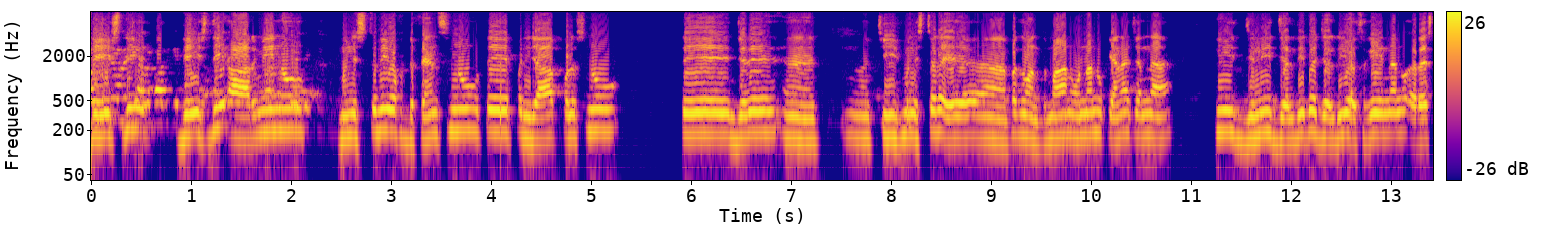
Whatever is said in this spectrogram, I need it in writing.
ਦੇਸ਼ ਦੀ ਦੇਸ਼ ਦੀ ਆਰਮੀ ਨੂੰ ਮਿਨਿਸਟਰੀ ਆਫ ਡਿਫੈਂਸ ਨੂੰ ਤੇ ਪੰਜਾਬ ਪੁਲਿਸ ਨੂੰ ਤੇ ਜਿਹੜੇ ਚੀਫ ਮਿਨਿਸਟਰ ਭਗਵੰਤ ਮਾਨ, ਉਹਨਾਂ ਨੂੰ ਕਹਿਣਾ ਚਾਹੁੰਦਾ ਕਿ ਜਿੰਨੀ ਜਲਦੀ ਤੋਂ ਜਲਦੀ ਹੋ ਸਕੇ, ਇਹਨਾਂ ਨੂੰ ਅਰੈਸਟ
